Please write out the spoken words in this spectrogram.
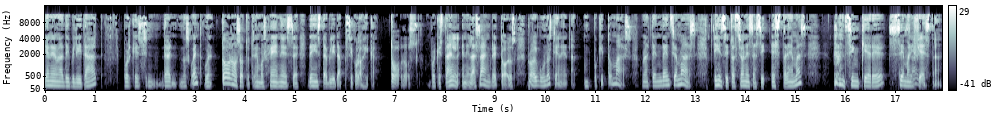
tienen una debilidad porque sin darnos cuenta, bueno, todos nosotros tenemos genes de instabilidad psicológica, todos, porque están en, la sangre todos, pero algunos tienen un poquito más, una tendencia más, y en situaciones así extremas, sin querer, se manifiestan.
